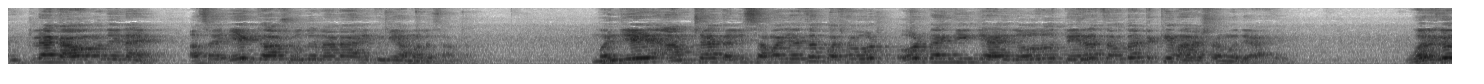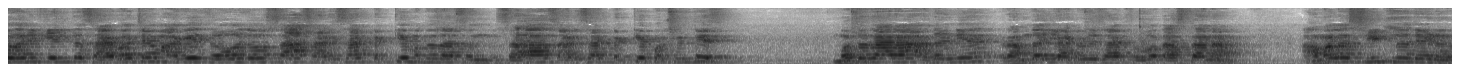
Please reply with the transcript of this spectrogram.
कुठल्या गावामध्ये नाही असं एक गाव शोधून आणा आणि तुम्ही आम्हाला सांगा. म्हणजे आमच्या दलित समाजाचं पर्स वोट वोट बँकिंग जे आहे जवळजवळ तेरा चौदा टक्के महाराष्ट्रामध्ये आहे. वर्गवारी केली तर साहेबाच्या मागे जवळजवळ सहा साडेसात टक्के मतदारसंघ सहा साडेसात टक्के पर्सेंटेज मतदार हा आदरणीय रामदासजी आठवले साहेब सोबत असताना आम्हाला सीट न देणं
